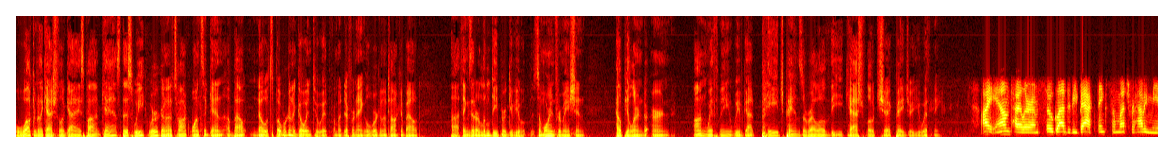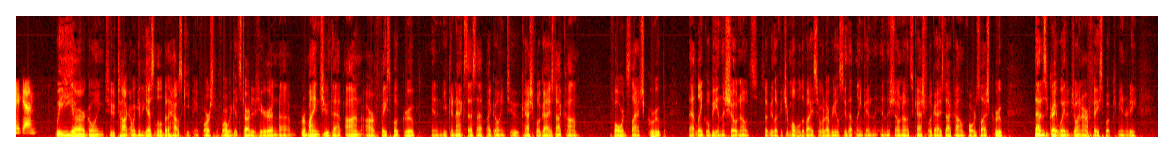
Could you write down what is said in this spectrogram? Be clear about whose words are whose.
Speaker 1: Welcome to the Cash Flow Guys podcast. This week we're going to talk once again about notes, but we're going to go into it from a different angle. We're going to talk about uh, things that are a little deeper, give you some more information, help you learn to earn. On with me, we've got Paige Panzarello, the cash flow chick. Paige, are you with me?
Speaker 2: I am, Tyler. I'm so glad to be back. Thanks so much for having me again.
Speaker 1: We are going to talk. I'm going to give you guys a little bit of housekeeping first before we get started here, and uh, remind you that on our Facebook group, and you can access that by going to cashflowguys.com forward slash group. That link will be in the show notes. So if you look at your mobile device or whatever, you'll see that link in the, in the show notes, cashflowguys.com forward slash group. That is a great way to join our Facebook community.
